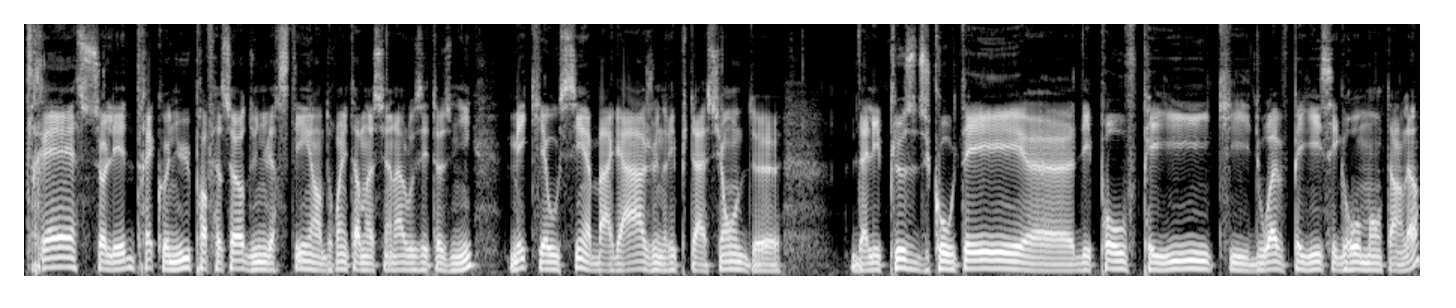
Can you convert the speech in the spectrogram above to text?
très solide, très connu, professeur d'université en droit international aux États-Unis, mais qui a aussi un bagage, une réputation d'aller plus du côté euh, des pauvres pays qui doivent payer ces gros montants-là.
